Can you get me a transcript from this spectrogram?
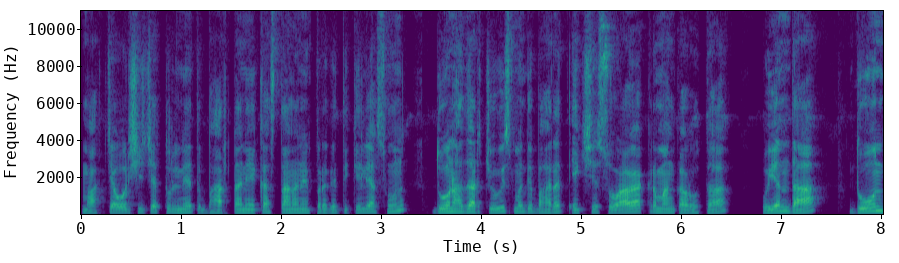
मागच्या वर्षीच्या तुलनेत भारताने एका स्थानाने प्रगती केली असून दोन हजार चोवीसमध्ये भारत एकशे सोळाव्या क्रमांकावर होता व यंदा दोन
